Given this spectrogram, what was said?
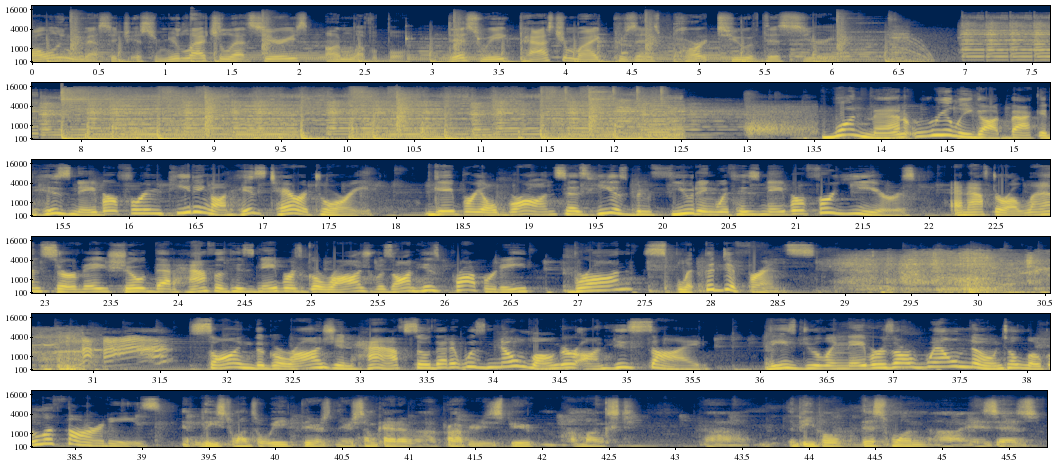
following message is from New Life series, Unlovable. This week, Pastor Mike presents part two of this series. One man really got back at his neighbor for impeding on his territory. Gabriel Braun says he has been feuding with his neighbor for years, and after a land survey showed that half of his neighbor's garage was on his property, Braun split the difference. Sawing the garage in half so that it was no longer on his side. These dueling neighbors are well known to local authorities. At least once a week, there's there's some kind of uh, property dispute amongst uh, the people. This one uh, is as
